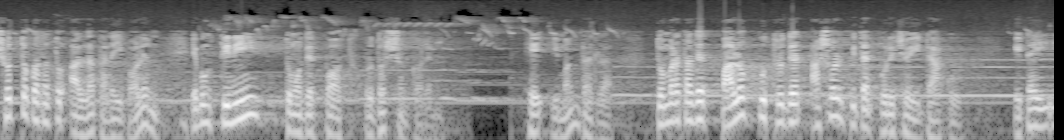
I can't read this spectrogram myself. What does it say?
সত্য কথা তো আল্লাহ তালাই বলেন এবং তিনি তোমাদের পথ প্রদর্শন করেন। হে ইমানদাররা, তোমরা তাদের পালক পুত্রদের আসল পিতার পরিচয়ই ডাকো। এটাই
